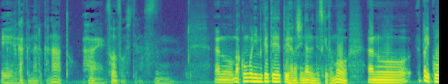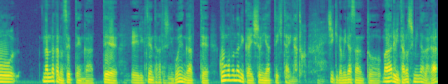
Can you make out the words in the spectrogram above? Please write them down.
ええ。深くなるかなとはい。想像してます。うん。あの、まあ、今後に向けてという話になるんですけども、あの、やっぱりこう、何らかの接点があって、えー陸前高田市にご縁があって、今後も何か一緒にやっていきたいなと、い。地域の皆さんと、まあ、ある意味楽しみながら、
